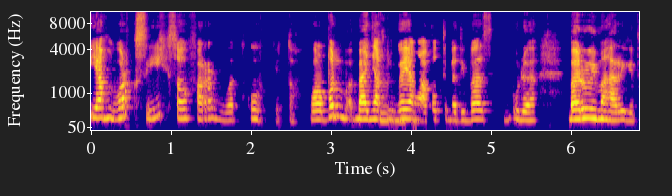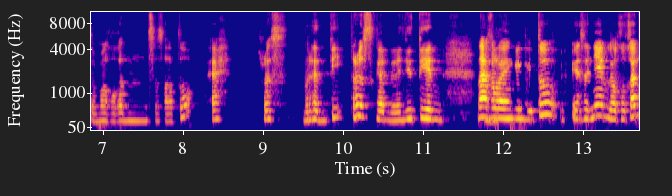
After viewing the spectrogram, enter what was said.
yang work sih so far buatku gitu. Walaupun ba banyak juga Mhm. yang aku tiba-tiba udah baru 5 hari gitu melakukan sesuatu, eh terus berhenti, terus nggak dilanjutin. Nah kalau yang kayak gitu biasanya yang dilakukan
